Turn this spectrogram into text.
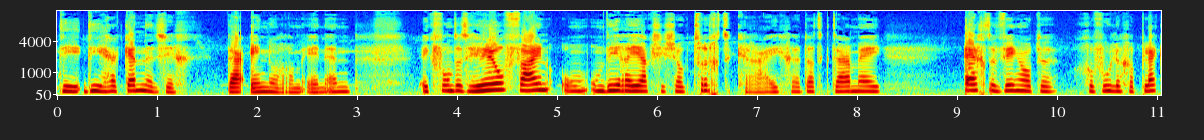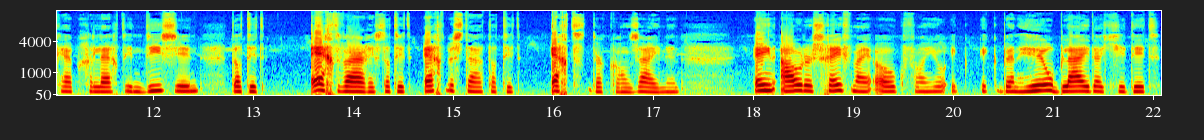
die, die herkenden zich daar enorm in. En ik vond het heel fijn om, om die reacties zo terug te krijgen. Dat ik daarmee echt een vinger op de gevoelige plek heb gelegd. In die zin dat dit echt waar is, dat dit echt bestaat, dat dit echt er kan zijn. En één ouder schreef mij ook van, joh, ik, ik ben heel blij dat je dit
